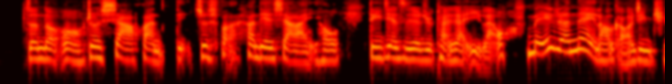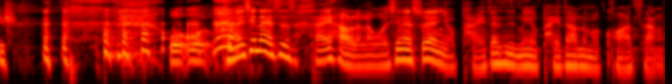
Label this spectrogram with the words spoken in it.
真的哦，就下饭店，就是饭饭店下来以后，第一件事就去看一下一兰，哇，没人呢，然后赶快进去。我我可能现在是还好了啦。我现在虽然有排，但是没有排到那么夸张。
